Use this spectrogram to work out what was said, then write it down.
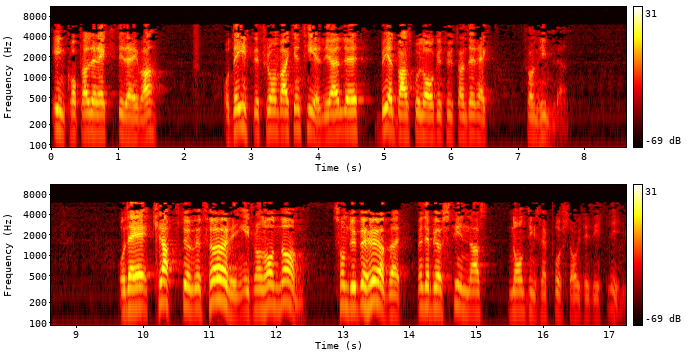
inkopplad direkt i dig va? Och det är inte från varken Telia eller bredbandsbolaget utan direkt från himlen. Och det är kraftöverföring ifrån honom som du behöver men det behövs finnas någonting som är påslaget i ditt liv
